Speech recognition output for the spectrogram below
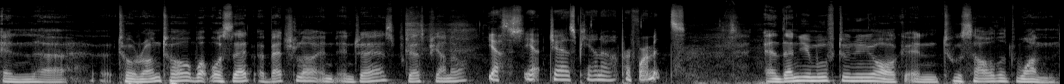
in uh, Toronto. What was that? A bachelor in, in jazz, jazz piano? Yes, yeah, jazz piano performance. And then you moved to New York in 2001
